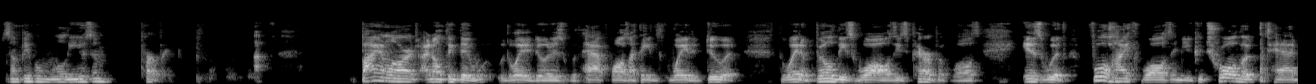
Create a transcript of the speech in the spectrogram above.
Some people will use them. Perfect by and large, I don't think they, the way to do it is with half walls. I think the way to do it, the way to build these walls, these parapet walls, is with full height walls, and you control the tab.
